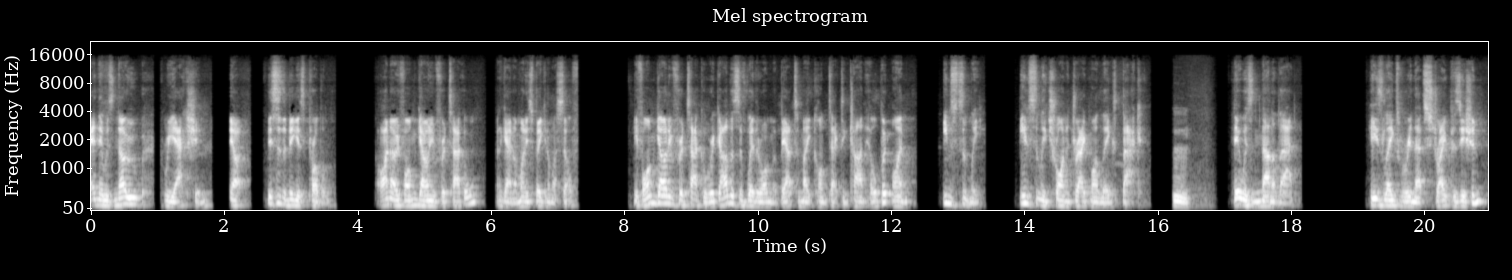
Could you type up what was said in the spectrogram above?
and there was no reaction. Now, this is the biggest problem. I know if I'm going in for a tackle, and again, I'm only speaking to myself. If I'm going in for a tackle, regardless of whether I'm about to make contact and can't help it, I'm instantly, instantly trying to drag my legs back. Hmm. There was none of that. His legs were in that straight position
